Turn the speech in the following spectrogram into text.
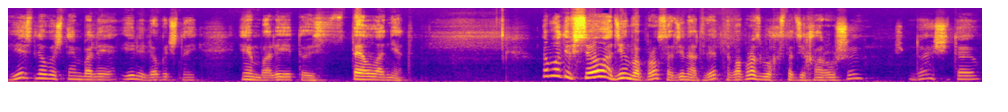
есть легочная эмболия или легочной эмболии, то есть стелла нет. Ну вот и все, один вопрос, один ответ. Вопрос был, кстати, хороший, да, считаю,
